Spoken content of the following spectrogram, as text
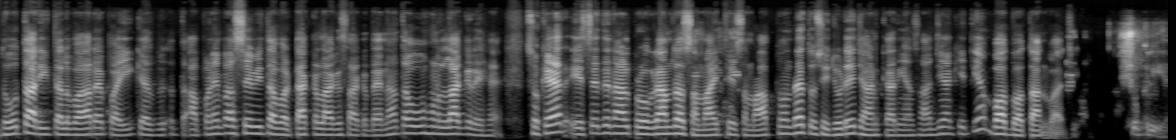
ਦੋ ਧਾਰੀ ਤਲਵਾਰ ਹੈ ਭਾਈ ਆਪਣੇ ਪਾਸੇ ਵੀ ਤਾਂ ਟੱਕ ਲੱਗ ਸਕਦਾ ਹੈ ਨਾ, ਤਾਂ ਉਹ ਹੁਣ ਲੱਗ ਰਿਹਾ ਹੈ। ਸੋ ਖੈਰ, ਇਸੇ ਦੇ ਨਾਲ ਪ੍ਰੋਗਰਾਮ ਦਾ ਸਮਾਂ ਇੱਥੇ ਸਮਾਪਤ ਹੁੰਦਾ ਹੈ। ਤੁਸੀਂ ਜੁੜੇ ਜਾਣਕਾਰੀਆਂ ਸਾਂਝੀਆਂ ਕੀਤੀਆਂ। ਬਹੁਤ ਬਹੁਤ ਧੰਨਵਾਦ ਜੀ। ਸ਼ੁਕਰੀਆ।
